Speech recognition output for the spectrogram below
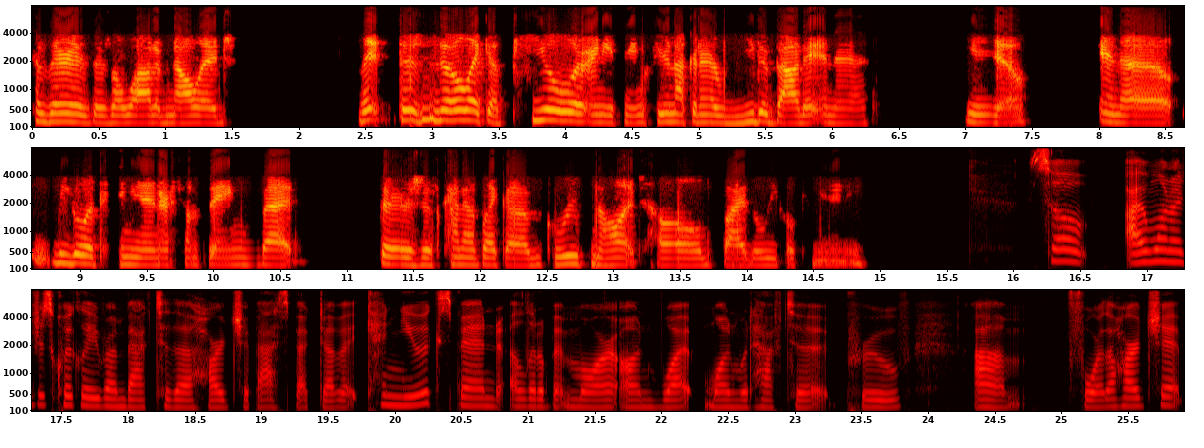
because there is, there's a lot of knowledge. There's no like appeal or anything, so you're not going to read about it in a, you know, in a legal opinion or something, but there's just kind of like a group knowledge held by the legal community. So I want to just quickly run back to the hardship aspect of it. Can you expand a little bit more on what one would have to prove um, for the hardship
